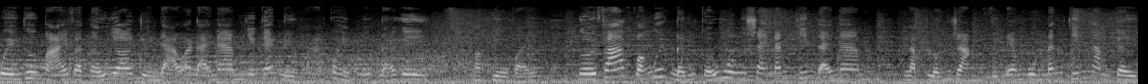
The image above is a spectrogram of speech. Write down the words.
quyền thương mại và tự do truyền đạo ở Đại Nam như các điều khoản của hiệp ước đã ghi. Mặc dù vậy, người Pháp vẫn quyết định cử quân sang đánh chiếm Đại Nam, lập luận rằng việc đem quân đánh chiếm Nam Kỳ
